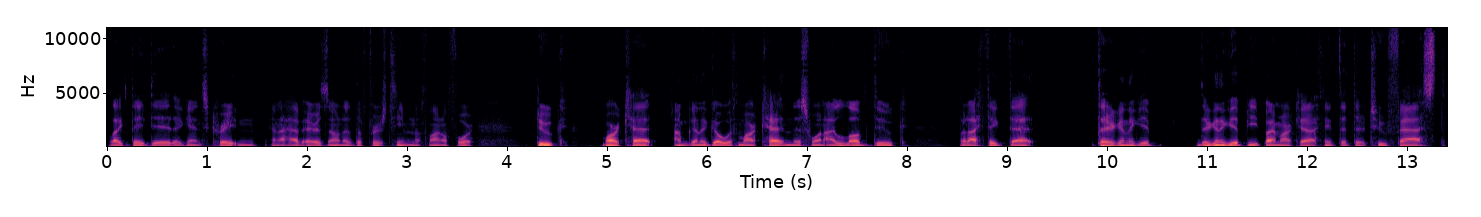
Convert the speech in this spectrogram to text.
like they did against Creighton, and I have Arizona the first team in the Final Four. Duke, Marquette. I'm gonna go with Marquette in this one. I love Duke, but I think that they're gonna get they're gonna get beat by Marquette. I think that they're too fast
